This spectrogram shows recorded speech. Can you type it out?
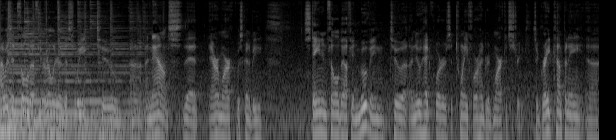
I was in Philadelphia earlier this week to uh, announce that Aramark was going to be staying in Philadelphia and moving to a, a, new headquarters at 2400 Market Street. It's a great company. Uh,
